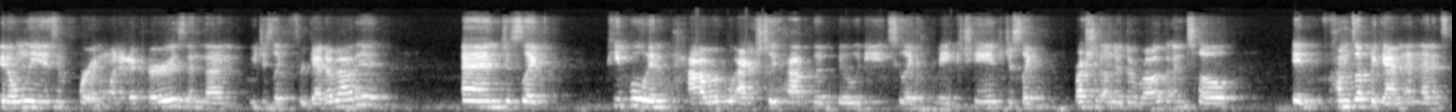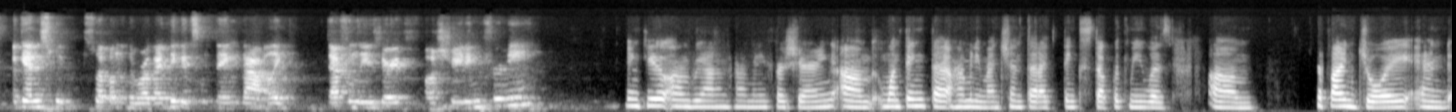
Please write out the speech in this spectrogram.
it only is important when it occurs and then we just like forget about it. And just like people in power who actually have the ability to like make change, just like brush it under the rug until it comes up again and then it's again swept under the rug. I think it's something that like definitely is very frustrating for me. Thank you, um, Brianna and Harmony, for sharing. Um, one thing that Harmony mentioned that I think stuck with me was um, to find joy and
